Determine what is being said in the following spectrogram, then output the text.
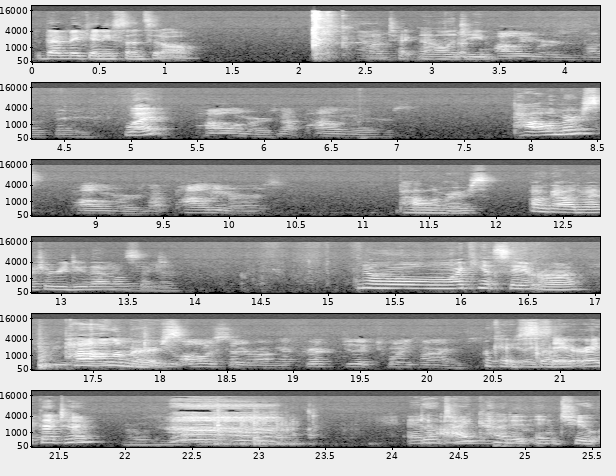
Did that make any sense at all? Nanotechnology. Polymers is not a thing. What? Polymers, not polymers. Polymers? Polymers, not polymers. Polymers. Oh God, do I have to redo that whole section? No, I can't say it wrong. You Polymers. Always, you always said it wrong. I've corrected you like 20 times. Okay, did I say it right that time? and Don't I cut it into,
